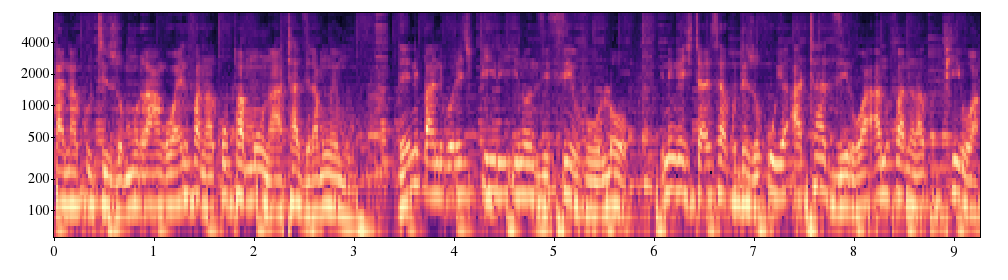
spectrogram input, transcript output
kana kuti zvomurango wainofanira kupa munhu atadzira mumwe munhu. Then bandiko rechipiri inonzi civil law. Inenge ichitarisa kuti zvo uyo atadzirwa anofanira kupiwa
